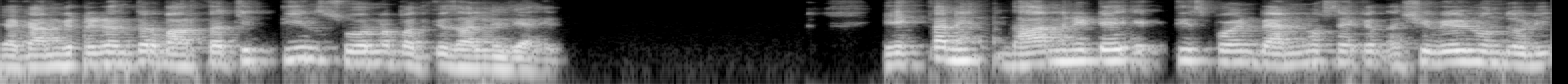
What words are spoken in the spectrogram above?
या कामगिरीनंतर भारताची तीन सुवर्ण पदके झालेली आहेत. एकताने दहा मिनिटे एकतीस पॉईंट ब्याण्णव सेकंद अशी वेळ नोंदवली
